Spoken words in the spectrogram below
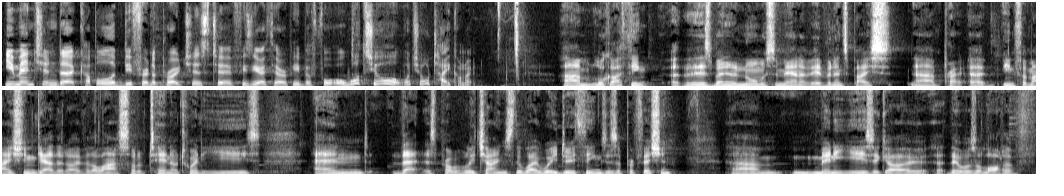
You mentioned a couple of different approaches to physiotherapy before. What's your what's your take on it? Um, look, I think uh, there's been an enormous amount of evidence based uh, uh, information gathered over the last sort of 10 or 20 years, and that has probably changed the way we do things as a profession. Um, many years ago, uh, there was a lot of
